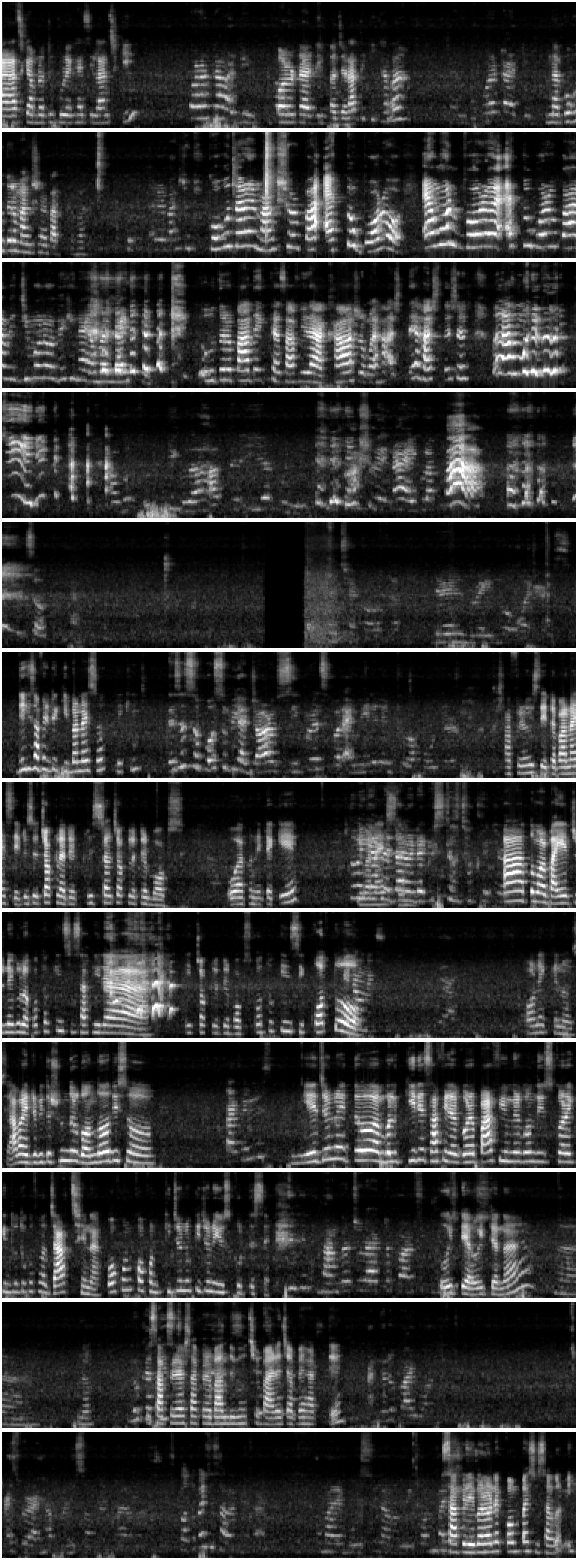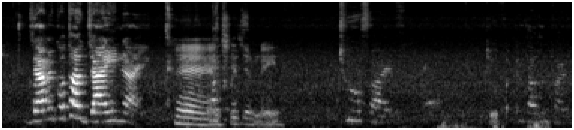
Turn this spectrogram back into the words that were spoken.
আর আজকে আমরা দুপুরে খাইছি লাঞ্চ কি? পরোটা আর ডিম। পরোটা আর ডিম ভাজা। রাতে কি খাবা? পরোটা আর ডিম। না কবুতরের মাংস আর ভাত খাবা। মাংস। কবুতরের মাংসর পা এত বড় এমন বড় এত বড় পা আমি জীবনেও দেখি নাই আমার লাইফে কবুতরের পা দেখা সাফিরা খাওয়ার সময় হাসতে হাসতে শেষ বলে, আম্মু এগুলো কি? এগুলা হাতে ইয়ে করি আসলে না এগুলা পা। So, and দেখি সাফির এটা কি বানাইছো দেখি। This is supposed to be a jar of secrets, but I made it into a holder. সাফির হয়েছে এটা বানাইছে এটা হচ্ছে চকলেটের ক্রিস্টাল চকলেটের বক্স ও এখন এটাকে কি বানাইছে? জানো এটা ক্রিস্টাল চকলেট আ তোমার ভাইয়ের জন্য এগুলো কত কিনছি সাফিরা। এই চকলেটের বক্স কত কিনছি কত? অনেক কেন হয়েছে। আবার এটার ভিতর সুন্দর গন্ধও দিছো। এই জন্যই তো আমি বলি কি রে সাফিরা করে পারফিউমের গন্ধ ইউজ করে কিন্তু তো কোথাও যাচ্ছে না। কখন কখন কি জন্য কি জন্য ইউজ করতেছে? ওইটা ওইটা না? at this. সাফিরা বান্ধবী হচ্ছে বাইরে যাবে হাঁটতে। সাফির এবার অনেক কম পাইছে সালামি যে আমি কোথাও যাই নাই। হ্যাঁ সেজন্যই। Two five two five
